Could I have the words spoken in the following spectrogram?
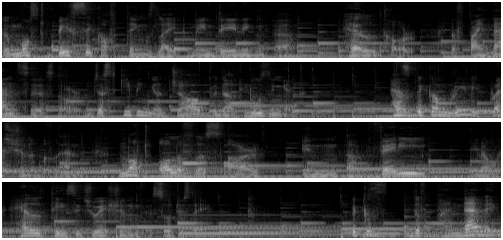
The most basic of things like maintaining uh, health or the finances or just keeping your job without losing it has become really questionable. And not all of us are in a very you know healthy situation so to say. Because the pandemic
